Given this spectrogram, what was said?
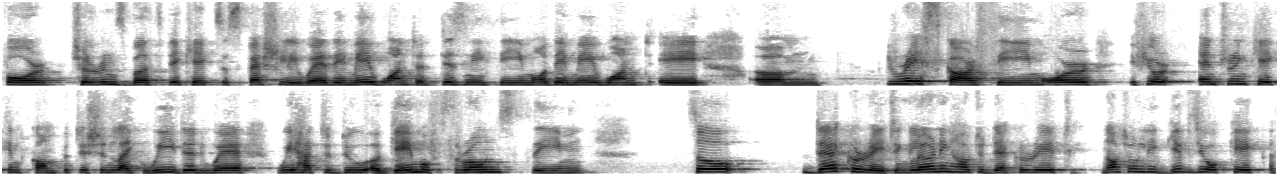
For children's birthday cakes, especially where they may want a Disney theme or they may want a um, race car theme, or if you're entering cake in competition like we did, where we had to do a Game of Thrones theme. So decorating, learning how to decorate not only gives your cake a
